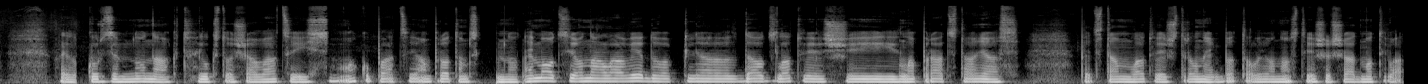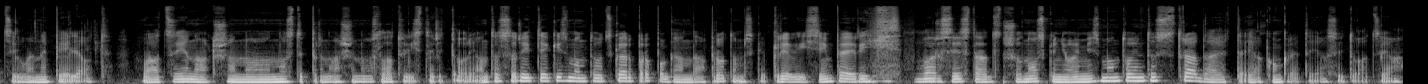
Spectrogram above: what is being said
lai kurzem nonāktu ilgstošā Vācijas okupācijā. Un, protams, no emocionālā viedokļa daudz latvieši labprāt stājās pēc tam latviešu strelnieku bataljonos tieši ar šādu motivāciju, lai nepieļautu. Vācu ienākšanu nostiprināšanos Latvijas teritorijā. Un tas arī tiek izmantots kara propagandā. Protams, ka Krievijas impērijas varas iestādes šo noskaņojumu izmantoja, un tas strādāja tajā konkrētajā situācijā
